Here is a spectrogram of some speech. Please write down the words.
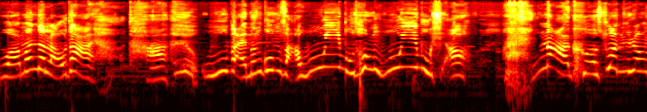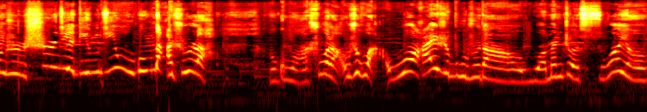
我们的老大呀，他五百门功法无一不通，无一不晓。哎，那可算得上是世界顶级武功大师了。不过说老实话，我还是不知道我们这所有，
